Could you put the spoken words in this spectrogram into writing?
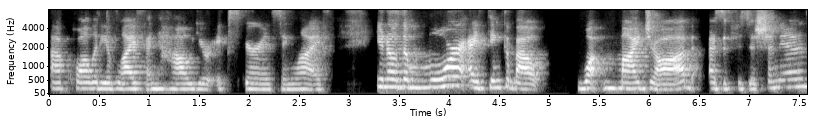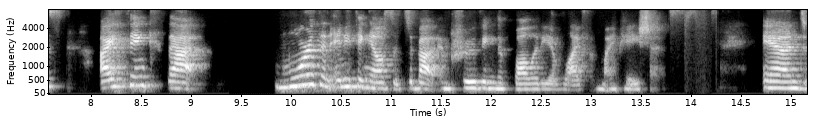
uh, quality of life and how you're experiencing life. You know, the more I think about what my job as a physician is, I think that more than anything else, it's about improving the quality of life of my patients. And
